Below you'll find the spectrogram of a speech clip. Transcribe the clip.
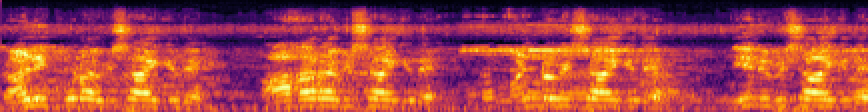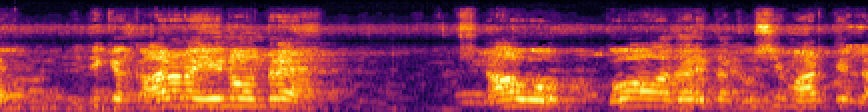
ಗಾಳಿ ಕೂಡ ವಿಷ ಆಗಿದೆ. ಆಹಾರ ವಿಷ ಆಗಿದೆ. ಮಣ್ಣು ವಿಷ ಆಗಿದೆ. ನೀರು ವಿಷ ಆಗಿದೆ. ಇದಕ್ಕೆ ಕಾರಣ ಏನು ಅಂದ್ರೆ ನಾವು ಗೋ ಆಧಾರಿತ ಕೃಷಿ ಮಾಡ್ತಿಲ್ಲ.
